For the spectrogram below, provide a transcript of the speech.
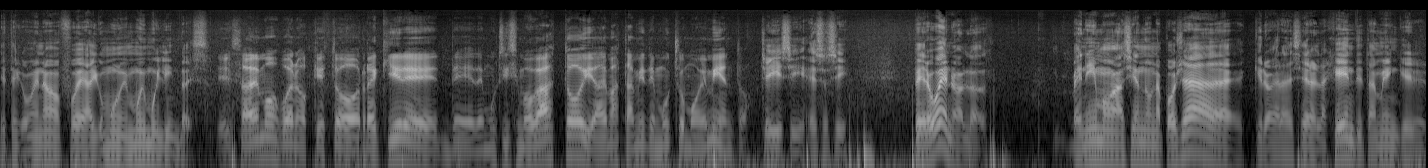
Este, como no, fue algo muy, muy, muy lindo eso. Eh, sabemos, bueno, que esto requiere de, muchísimo gasto y además también de mucho movimiento. Sí, sí, eso sí. Pero bueno, venimos haciendo una apoyada, quiero agradecer a la gente también que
